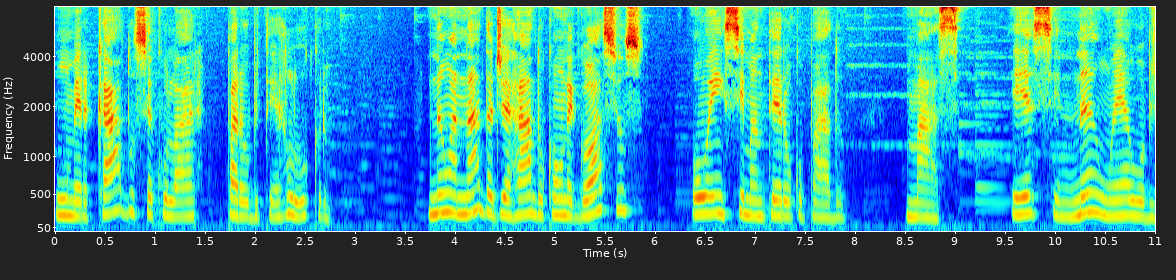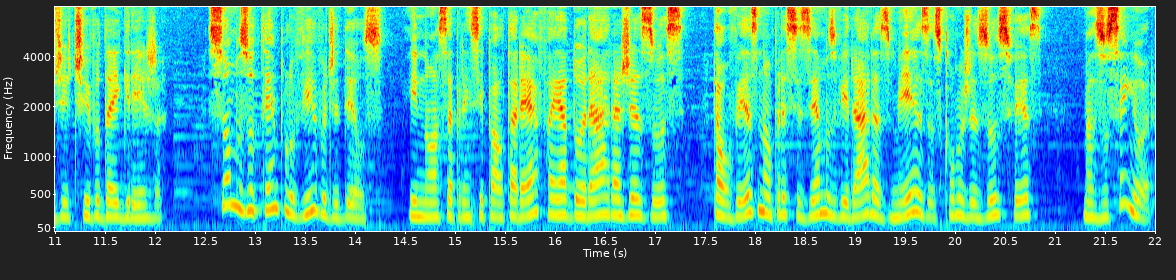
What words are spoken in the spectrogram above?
um mercado secular para obter lucro. Não há nada de errado com negócios ou em se manter ocupado, mas esse não é o objetivo da igreja. Somos o templo vivo de Deus e nossa principal tarefa é adorar a Jesus. Talvez não precisemos virar as mesas como Jesus fez, mas o Senhor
